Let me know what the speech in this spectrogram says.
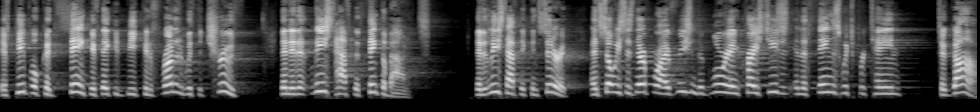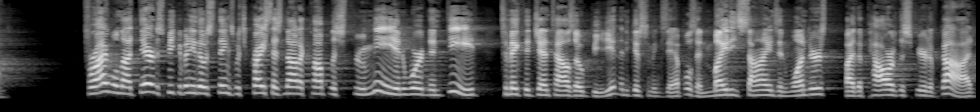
if people could think, if they could be confronted with the truth, then they'd at least have to think about it. They'd at least have to consider it. And so he says, therefore I have reason to glory in Christ Jesus in the things which pertain to God. For I will not dare to speak of any of those things which Christ has not accomplished through me in word and in deed to make the Gentiles obedient. And he gives some examples and mighty signs and wonders by the power of the Spirit of God,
